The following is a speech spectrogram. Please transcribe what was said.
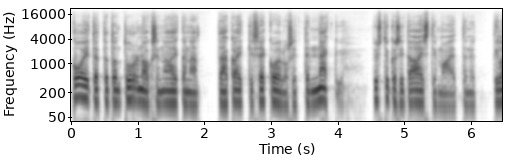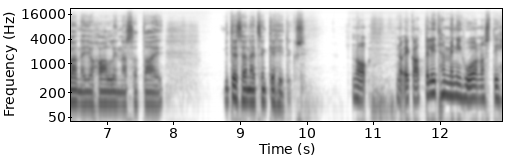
koit, että tuon turnauksen aikana tämä kaikki sekoilu sitten näkyy? Pystykö sitä aistimaan, että nyt tilanne ei ole hallinnassa tai miten sä näit sen kehityksen? No, no ekat pelithän meni huonosti,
